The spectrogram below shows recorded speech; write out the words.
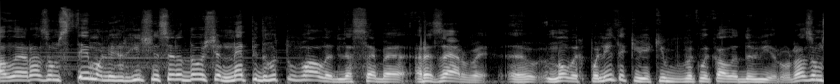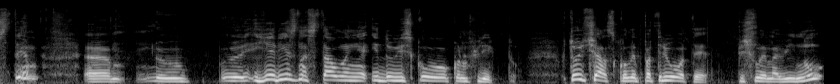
Але разом з тим олігархічні середовища не підготували для себе резерви е, нових політиків, які б викликали довіру. Разом з тим е, е, є різне ставлення і до військового конфлікту. В той час, коли патріоти пішли на війну,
